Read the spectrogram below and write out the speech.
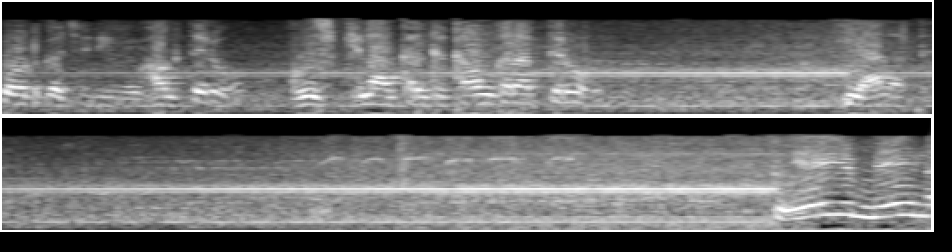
कोर्ट कचहरी में भागते रहो, घूस खिला करके काम कराते रहो। ये हालत है। तो ये मेन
